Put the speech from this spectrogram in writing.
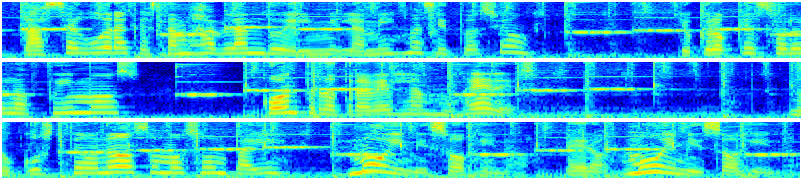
¿Estás segura que estamos hablando de la misma situación? Yo creo que solo nos fuimos contra otra vez las mujeres. Nos guste o no, somos un país muy misógino, pero muy misógino.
